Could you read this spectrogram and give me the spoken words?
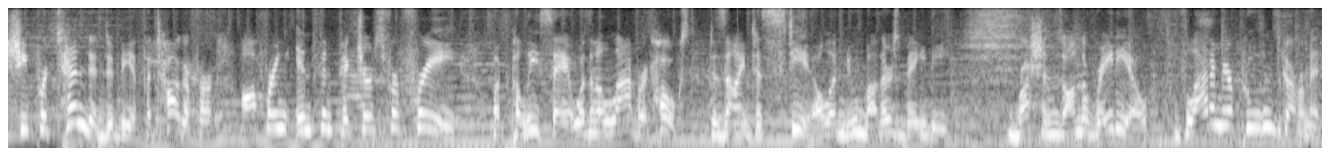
She pretended to be a photographer offering infant pictures for free, but police say it was an elaborate hoax designed to steal a new mother's baby. Russians on the radio. Vladimir Putin's government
